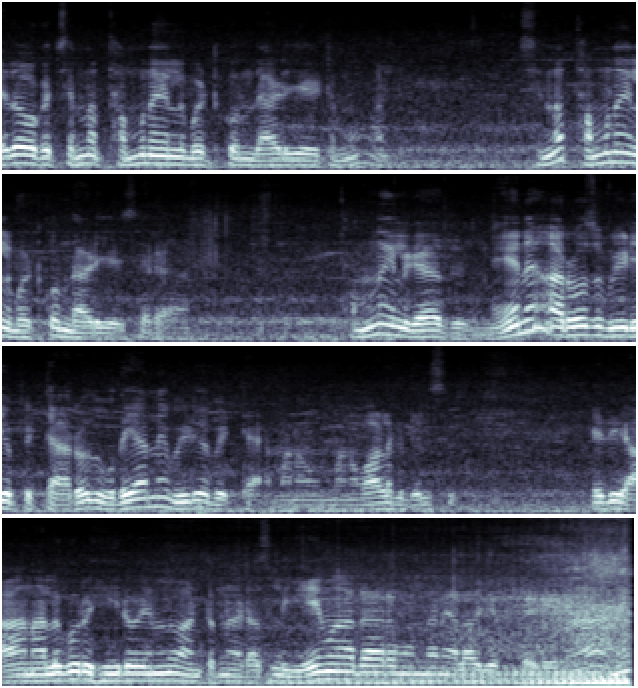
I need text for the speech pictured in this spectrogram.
ఏదో ఒక చిన్న తమ్మునైల్ని పట్టుకొని దాడి చేయటము అంటే చిన్న తమ్మునైల్ని పట్టుకొని దాడి చేశారా? తమ్మునైలు కాదు. నేనే ఆ రోజు వీడియో పెట్టా. ఆ రోజు ఉదయాన్నే వీడియో పెట్టా. మనం మన వాళ్ళకి తెలుసు. ఇది ఆ నలుగురు హీరోయిన్లు అంటున్నాడు. అసలు ఏం ఆధారం ఉందని ఎలా చెప్తాడు? అని.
